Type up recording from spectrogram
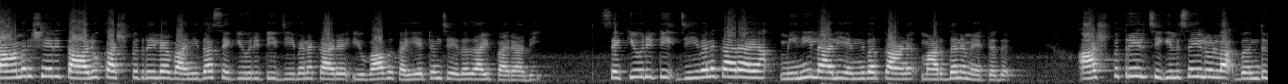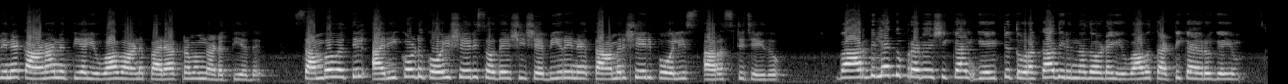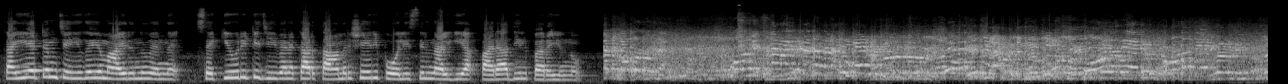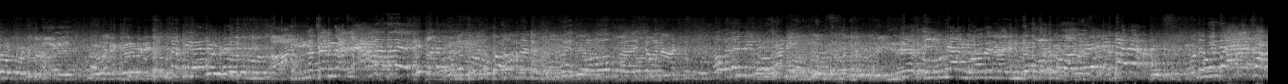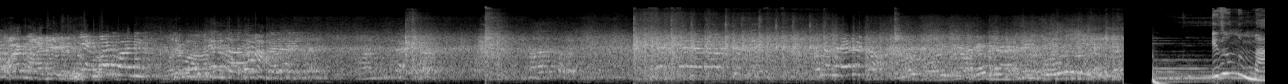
താമരശ്ശേരി താലൂക്ക് ആശുപത്രിയിലെ വനിതാ സെക്യൂരിറ്റി ജീവനക്കാരെ യുവാവ് കയ്യേറ്റം ചെയ്തതായി പരാതി. സെക്യൂരിറ്റി ജീവനക്കാരായ മിനി ലാലി എന്നിവർക്കാണ് മർദ്ദനമേറ്റത്. ആശുപത്രിയിൽ ചികിത്സയിലുള്ള ബന്ധുവിനെ കാണാനെത്തിയ യുവാവാണ് പരാക്രമം നടത്തിയത്. സംഭവത്തിൽ അരീക്കോട് കോഴിശ്ശേരി സ്വദേശി ഷബീറിനെ താമരശ്ശേരി പോലീസ് അറസ്റ്റ് ചെയ്തു. വാർഡിലേക്ക് പ്രവേശിക്കാൻ ഗേറ്റ് തുറക്കാതിരുന്നതോടെ യുവാവ് തട്ടിക്കയറുകയും കയ്യേറ്റം ചെയ്യുകയുമായിരുന്നുവെന്ന് സെക്യൂരിറ്റി ജീവനക്കാർ താമരശ്ശേരി പോലീസിൽ നൽകിയ പരാതിയിൽ പറയുന്നു.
